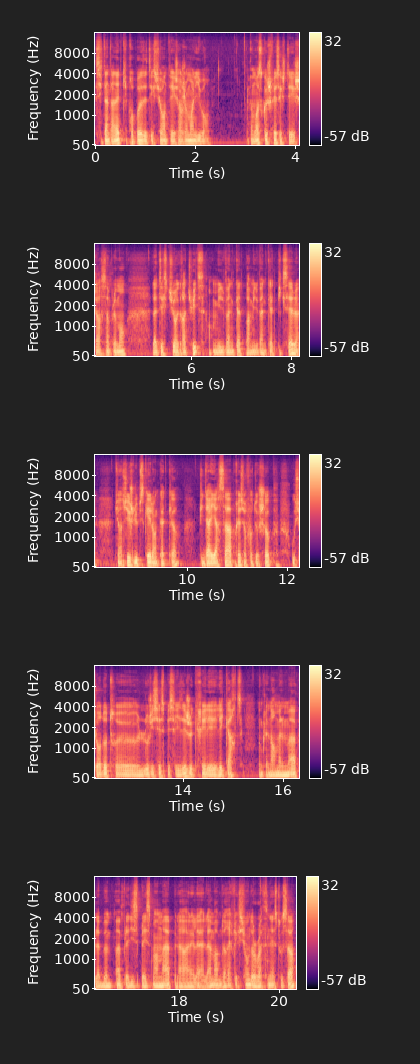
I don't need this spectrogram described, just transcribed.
sites internet qui proposent des textures en téléchargement libre. moi, ce que je fais, c'est que je télécharge simplement la texture gratuite en 1024 par 1024 pixels, puis ensuite je l'upscale en 4K. Puis derrière ça, après sur Photoshop ou sur d'autres logiciels spécialisés, je crée les cartes donc la normal map, la bump map, la displacement map, la, map de réflexion, de roughness, tout ça.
